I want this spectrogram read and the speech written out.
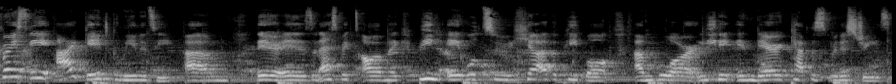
Firstly, I gained community. Um, there is an aspect of like being able to hear other people um, who are leading in their campus ministries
